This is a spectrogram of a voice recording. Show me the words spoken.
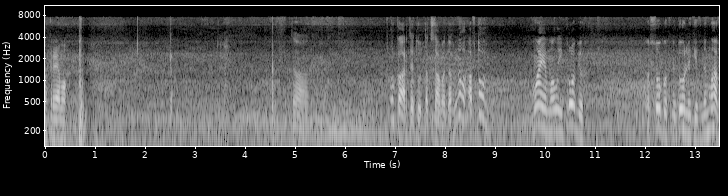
окремо. Так. Ну, карти тут так само давно. Авто має малий пробіг, особих недоліків нема.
